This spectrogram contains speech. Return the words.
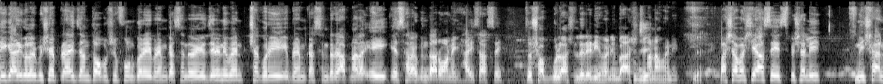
এই গাড়িগুলোর বিষয়ে প্রাইস জানতে অবশ্যই ফোন করে ইব্রাহিম কার সেন্টারে জেনে নেবেন। আশা করি ইব্রাহিম কার সেন্টারে আপনারা এই এছাড়াও কিন্তু আরও অনেক হাইস আছে। তো সবগুলো আসলে রেডি হয়নি বা আনা হয়নি। পাশাপাশি আছে স্পেশালি নিশান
